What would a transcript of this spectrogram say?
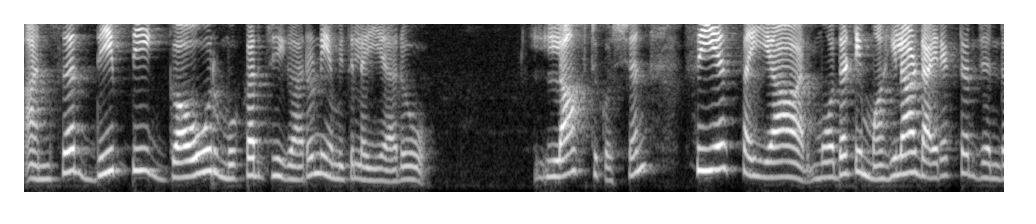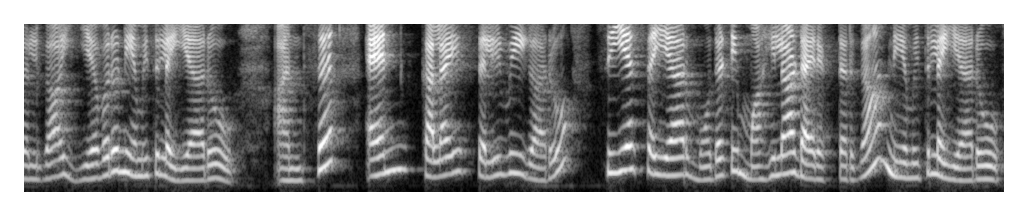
ఆన్సర్ దీప్తి గౌర్ ముఖర్జీ గారు నియమితులయ్యారు. లాస్ట్ క్వశ్చన్. సిఎస్ఐఆర్ మొదటి మహిళా డైరెక్టర్ జనరల్గా ఎవరు నియమితులయ్యారు? ఆన్సర్ ఎన్. కలై సెల్వి గారు సిఎస్ఐఆర్ మొదటి మహిళా డైరెక్టర్గా నియమితులయ్యారు.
